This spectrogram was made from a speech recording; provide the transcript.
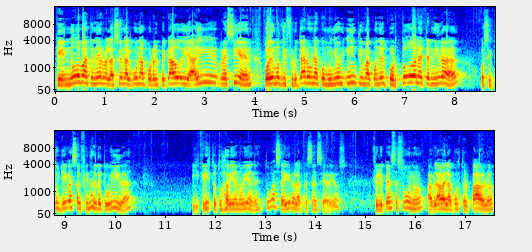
que no va a tener relación alguna por el pecado y ahí recién podemos disfrutar una comunión íntima con Él por toda la eternidad. O si tú llegas al final de tu vida y Cristo todavía no viene, tú vas a ir a la presencia de Dios. Filipenses 1 hablaba el apóstol Pablo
